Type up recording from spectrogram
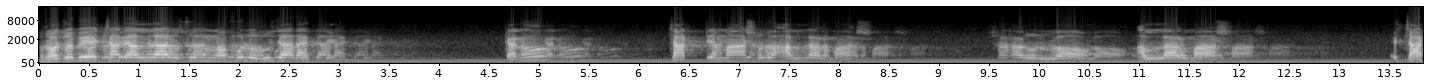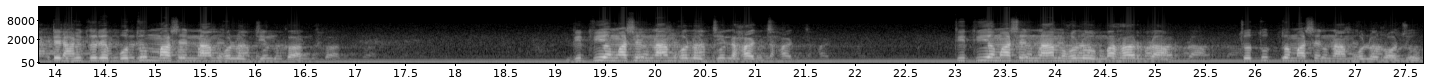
রজবের চাঁদে আল্লাহ রসুল নফল রোজা রাখতেন। কেন? চারটে মাস হলো আল্লাহর মাস। আল্লাহর মাস। এই চারটের ভিতরে প্রথম মাসের নাম হলো জিলকত দ্বিতীয় মাসের নাম হলো জিলহজ। তৃতীয় মাসের নাম হলো মাহররাম চতুর্থ মাসের নাম হলো রজব।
